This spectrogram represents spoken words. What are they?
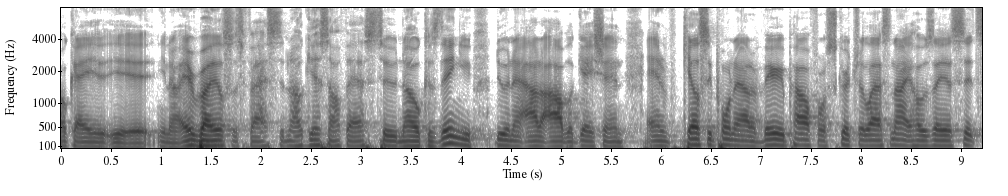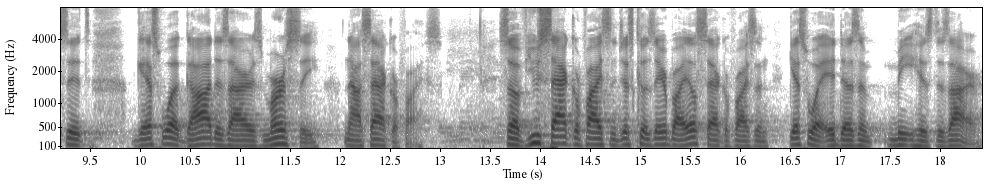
okay, it, you know, everybody else is fasting. I guess I'll fast too. No, because then you're doing it out of obligation. And Kelsey pointed out a very powerful scripture last night, Hosea 6 6. Guess what? God desires mercy, not sacrifice. So if you sacrificing just because everybody else is sacrificing, guess what? It doesn't meet his desire.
